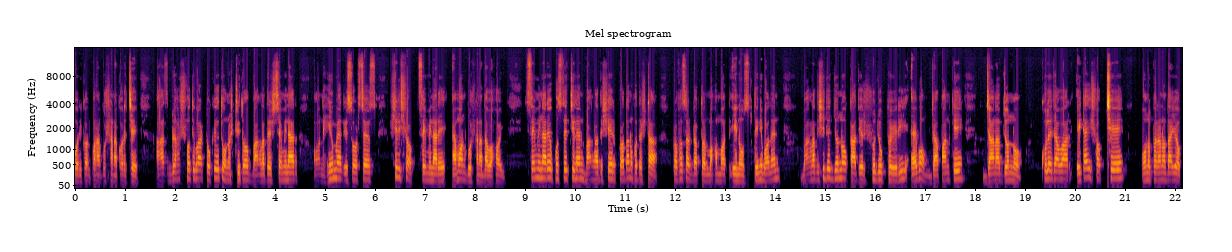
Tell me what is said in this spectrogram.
পরিকল্পনা ঘোষণা করেছে। আজ বৃহস্পতিবার টোকিওতে অনুষ্ঠিত Bangladesh seminar on human resources শীর্ষক সেমিনারে এমন ঘোষণা দেওয়া হয়। সেমিনারে উপস্থিত ছিলেন বাংলাদেশের প্রধান উপদেষ্টা প্রফেসর ডক্টর মোহাম্মদ ইনুস। তিনি বলেন, বাংলাদেশিদের জন্য কাজের সুযোগ তৈরি এবং জাপানকে জানার জন্য খুলে যাওয়ার এটাই সবচেয়ে অনুপ্রেরণাদায়ক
